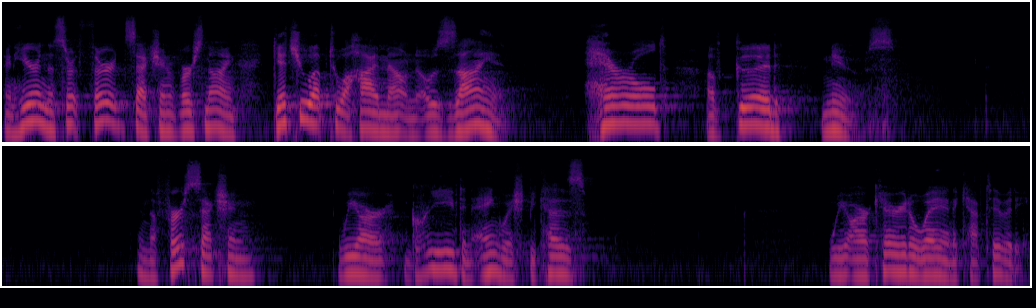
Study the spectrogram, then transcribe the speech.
And here in the third section, verse 9, Get you up to a high mountain, O Zion herald of good news. In the first section, we are grieved and anguished because we are carried away into captivity.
